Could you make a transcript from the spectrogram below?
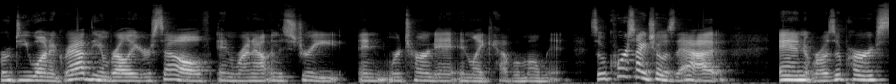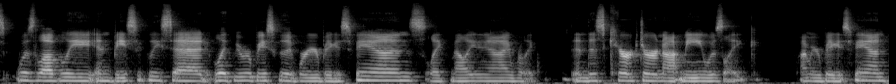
or do you want to grab the umbrella yourself and run out in the street and return it and like have a moment? So, of course, I chose that. And Rosa Parks was lovely and basically said, like, we were basically like, we're your biggest fans. Like, Melody and I were like, and this character, not me, was like, I'm your biggest fan.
